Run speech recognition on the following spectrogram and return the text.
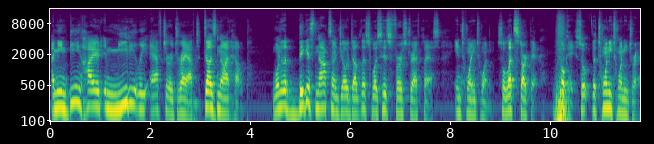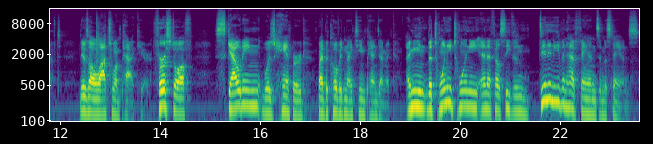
I mean, being hired immediately after a draft does not help. One of the biggest knocks on Joe Douglas was his first draft class in 2020. So let's start there. Okay, so the 2020 draft. There's a lot to unpack here. First off, scouting was hampered by the COVID 19 pandemic. I mean, the 2020 NFL season didn't even have fans in the stands.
